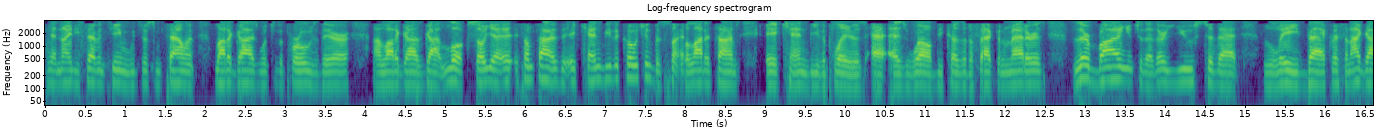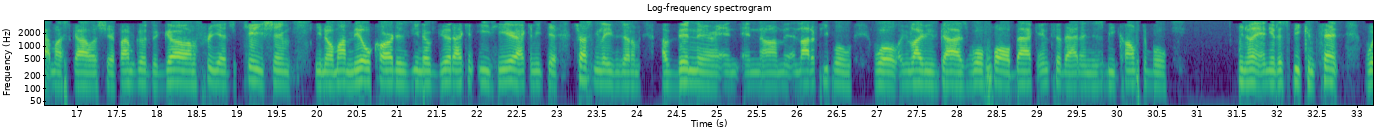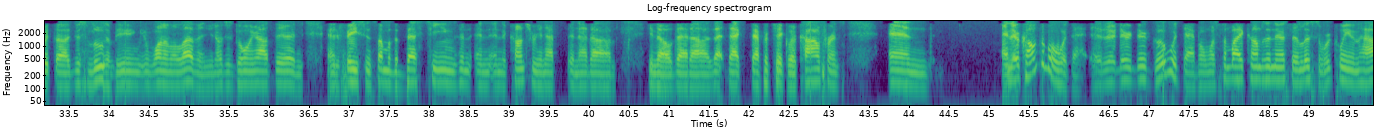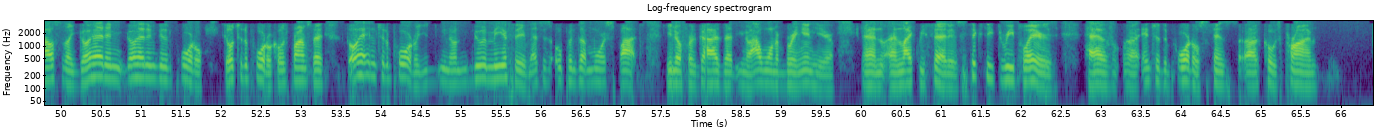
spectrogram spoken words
That '97 team with just some talent. A lot of guys went to the pros there. A lot of guys got looks. So yeah, it, sometimes it can be the coaching, but some, a lot of times it can be the players a, as well. Because of the fact of the matter is, they're buying into that. They're used to that laid back. Listen, I got my scholarship. I'm good to go. I'm free education. You know, my meal card is you know good. I can eat here. I can eat there. Trust me, ladies and gentlemen, I've been there, and and um, a lot of people will, a lot of these guys will fall back into that and just be comfortable you know, and you just be content with uh, just losing, being in one and eleven. You know, just going out there and and facing some of the best teams in in, in the country in that in that uh, you know that uh, that that that particular conference, and and they're comfortable with that. They're they're they're good with that. But when somebody comes in there and says, "Listen, we're cleaning house," like go ahead and go ahead and get the portal. Go to the portal. Coach Prime said, "Go ahead into the portal. You you know, doing me a favor. That just opens up more spots, you know, for guys that you know I want to bring in here." And and like we said, it was 63 players have uh, entered the portal since uh, Coach Prime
